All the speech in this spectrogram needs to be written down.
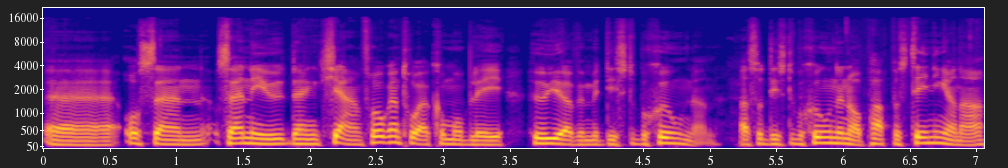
Eh, och sen, sen är ju den kärnfrågan tror jag kommer att bli, hur gör vi med distributionen? Alltså distributionen av papperstidningarna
